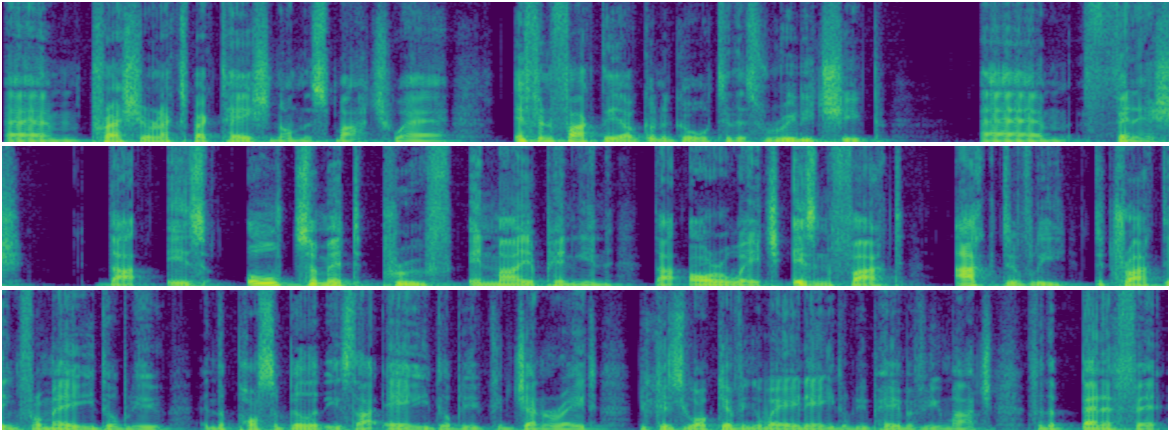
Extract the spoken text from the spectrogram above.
um, pressure and expectation on this match where if in fact they are going to go to this really cheap um, finish that is ultimate proof, in my opinion, that ROH is in fact actively detracting from AEW and the possibilities that AEW could generate because you are giving away an AEW pay per view match for the benefit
